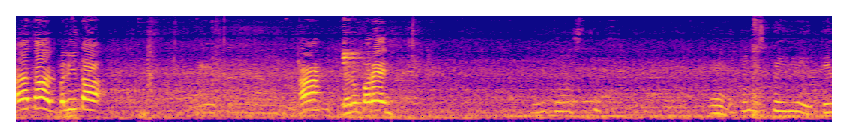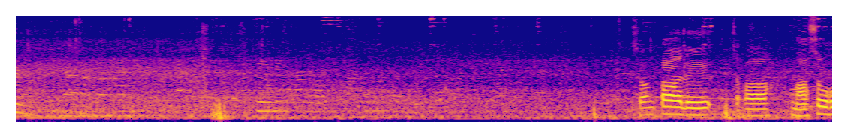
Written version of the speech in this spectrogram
Ano tol, balita Ha? Ganun pa rin. Ang gastos. Mm. Tapos pay later. Isang tali, tsaka maso.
